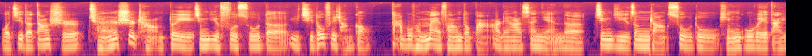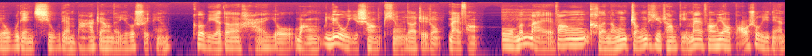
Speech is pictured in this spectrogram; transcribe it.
我记得当时全市场对经济复苏的预期都非常高，大部分卖方都把二零二三年的经济增长速度评估为大约五点七、五点八这样的一个水平，个别的还有往六以上评的这种卖方。我们买方可能整体上比卖方要保守一点，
